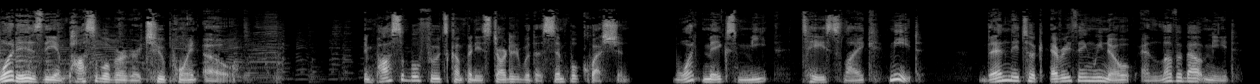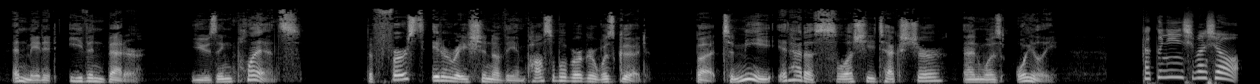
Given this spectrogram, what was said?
What is the Impossible Burger 2.0? Impossible Foods Company started with a simple question What makes meat taste like meat? Then they took everything we know and love about meat and made it even better, using plants. The first iteration of the Impossible Burger was good, but to me it had a slushy texture and was oily. う。確認しましょ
